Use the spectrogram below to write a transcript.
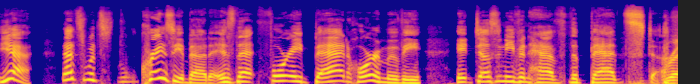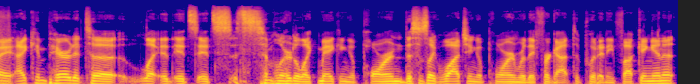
yeah, that's what's crazy about it is that for a bad horror movie, it doesn't even have the bad stuff. Right. I compared it to like it's it's similar to like making a porn. This is like watching a porn where they forgot to put any fucking in it.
